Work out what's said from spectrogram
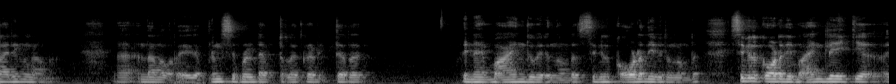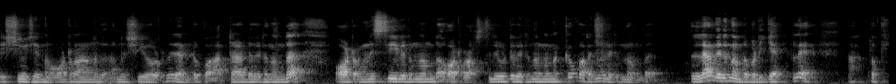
കാര്യങ്ങളാണ്. എന്താണ് പറയുക? പ്രിൻസിപ്പൽ ഡെപ്റ്റർ ക്രെഡിറ്റർ പിന്നെ ബാങ്ക് വരുന്നുണ്ട് സിവിൽ കോടതി വരുന്നുണ്ട്. സിവിൽ കോടതി ബാങ്കിലേക്ക് ഇഷ്യൂ ചെയ്യുന്ന ഓർഡറാണ് ഗാർണിഷി ഓർഡർ. രണ്ട് പാർട്ടായിട്ട് വരുന്നുണ്ട്. ഓർഡർ നിസി വരുന്നുണ്ട് ഓർഡർ അബ്സല്യൂട്ട് വരുന്നുണ്ടെന്നൊക്കെ പറഞ്ഞ് വരുന്നുണ്ട്. എല്ലാം വരുന്നുണ്ട് പഠിക്കാൻ അല്ലേ? ആ ഓക്കെ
